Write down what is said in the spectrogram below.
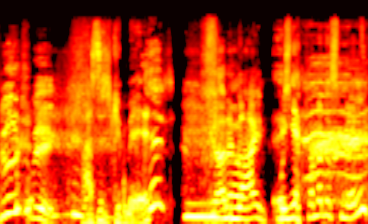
Ludwig. Hast du dich gemeldet? Gerade Nein. Muss, Ja. Kann man das melden?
